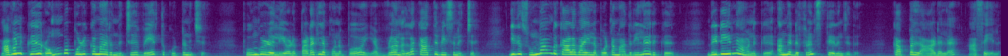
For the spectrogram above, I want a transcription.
அவனுக்கு ரொம்ப புழுக்கமாக இருந்துச்சு. வேர்த்து கொட்டுனுச்சு. பூங்குழலியோட படகுல போனப்போ எவ்வளோ நல்லா காற்று வீசுனுச்சு. இது சுண்ணாம்பு காலவாயில் போட்ட மாதிரியில் இருக்குது திடீர்னு அவனுக்கு அந்த டிஃப்ரென்ஸ் தெரிஞ்சுது. கப்பல் ஆடலை அசையலை.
